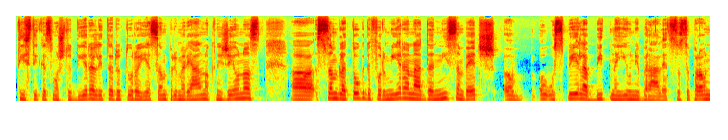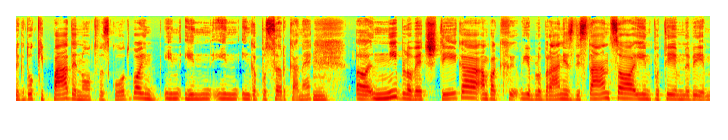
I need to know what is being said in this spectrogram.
Tisti, ki smo študirali literaturo, jaz sem primerjalno književnost, uh, sem bila tako deformirana, da nisem več uh, uspela biti naivni bralec. To se pravi, nekdo, ki pade not v zgodbo in, in, in, in, in ga posrka. Mm. Uh, ni bilo več tega, ampak je bilo branje z distanco, in potem ne vem,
